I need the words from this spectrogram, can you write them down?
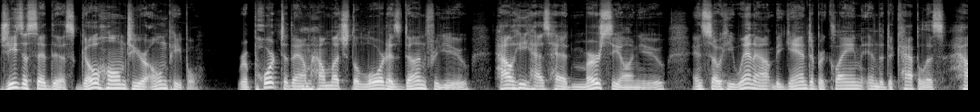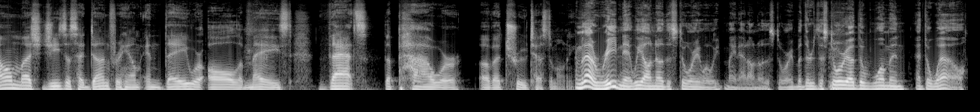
Jesus said this Go home to your own people, report to them how much the Lord has done for you, how he has had mercy on you. And so he went out, began to proclaim in the Decapolis how much Jesus had done for him, and they were all amazed. That's the power of a true testimony. And without reading it, we all know the story. Well, we may not all know the story, but there's the story of the woman at the well,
